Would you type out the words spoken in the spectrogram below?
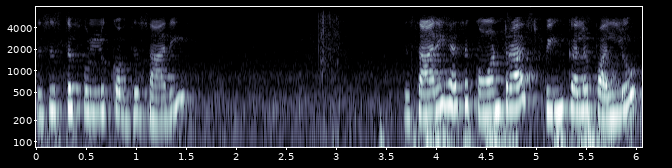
This is the full look of the sari. The sari has a contrast pink color pallu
